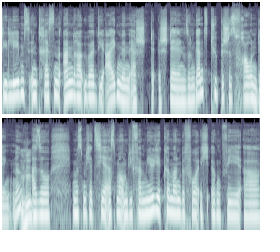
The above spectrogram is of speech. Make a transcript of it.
die Lebensinteressen anderer über die eigenen erstellen. So ein ganz typisches Frauending. Ne? Mhm. Also ich muss mich jetzt hier erstmal um die Familie kümmern, bevor ich irgendwie äh,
